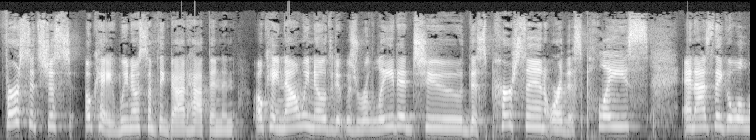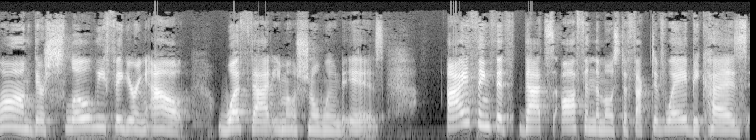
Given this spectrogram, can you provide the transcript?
First, it's just, okay, we know something bad happened. And okay, now we know that it was related to this person or this place. And as they go along, they're slowly figuring out what that emotional wound is. I think that that's often the most effective way because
